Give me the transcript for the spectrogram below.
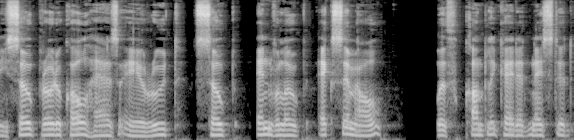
The SOAP protocol has a root SOAP envelope XML with complicated nested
